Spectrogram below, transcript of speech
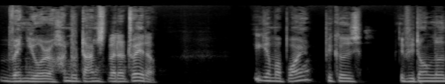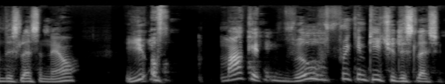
when you're a hundred times better trader. You get my point? Because if you don't learn this lesson now, you a market will freaking teach you this lesson.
